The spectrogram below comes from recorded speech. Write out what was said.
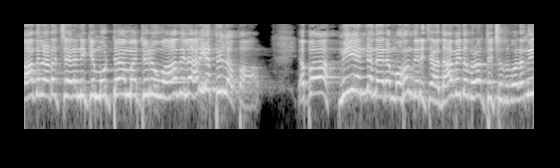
വാതിലടച്ചാൽ എനിക്ക് മുട്ടാൻ മറ്റൊരു വാതിൽ അറിയത്തില്ലപ്പാ. അപ്പൊ നീ എന്റെ നേരെ മുഖം തിരിച്ചാൽ ദാവിദ് പ്രാർത്ഥിച്ചതുപോലെ നീ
